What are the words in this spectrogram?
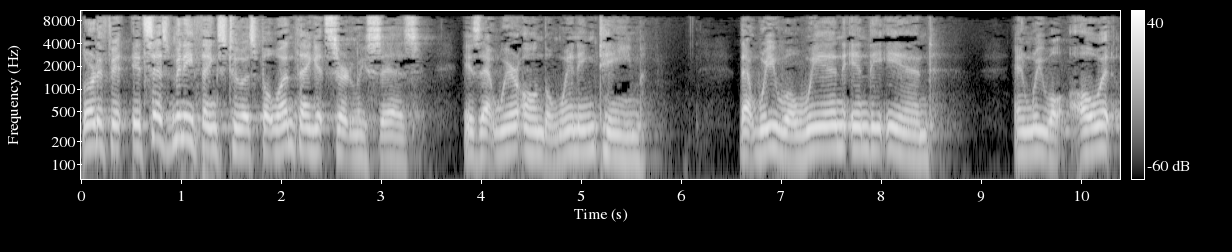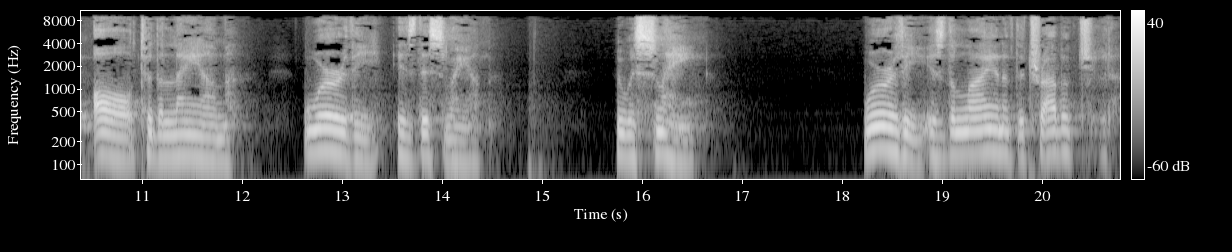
Lord, if it, it says many things to us, but one thing it certainly says is that we're on the winning team, that we will win in the end, and we will owe it all to the Lamb. Worthy is this Lamb who was slain. Worthy is the Lion of the tribe of Judah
